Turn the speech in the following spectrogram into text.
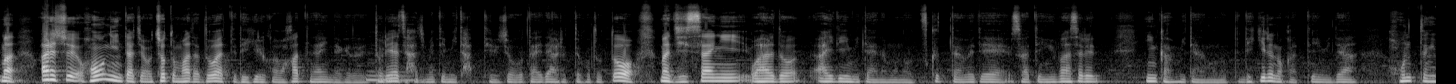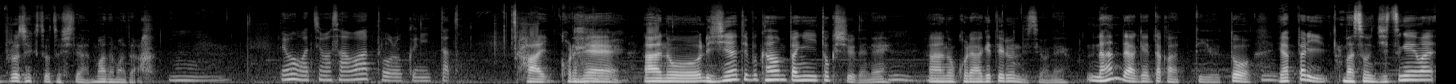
まあ、ある種本人たちもちょっとまだどうやってできるか分かってないんだけど、とりあえず始めてみたっていう状態であるってことと、まあ、実際にワールド ID みたいなものを作った上でそうやってユニバーサルインカムみたいなものってできるのかっていう意味では本当にプロジェクトとしてはまだまだ。うん、でも松島さんは登録に行ったと。はいこれね あのリジナティブカンパニー特集でね、うんあのこれ上げてるんですよね。なんで上げたかっていうと、うん。やっぱり、まあ、その実現は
